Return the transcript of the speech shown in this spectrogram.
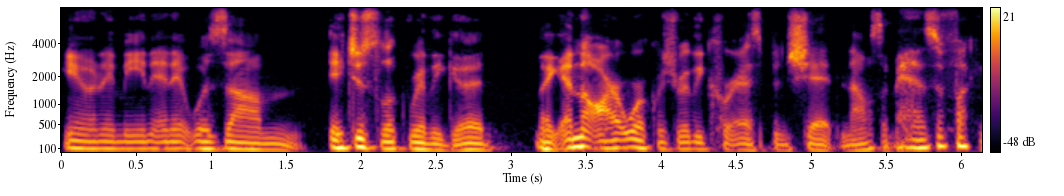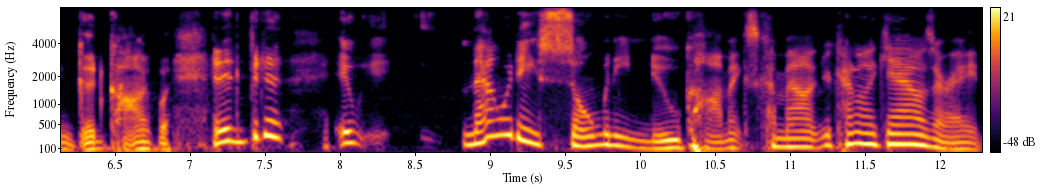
You know what I mean? And it was um it just looked really good. Like and the artwork was really crisp and shit. And I was like, man, it's a fucking good comic book. And it'd been a it, nowadays so many new comics come out. And you're kind of like, yeah, it was all right.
